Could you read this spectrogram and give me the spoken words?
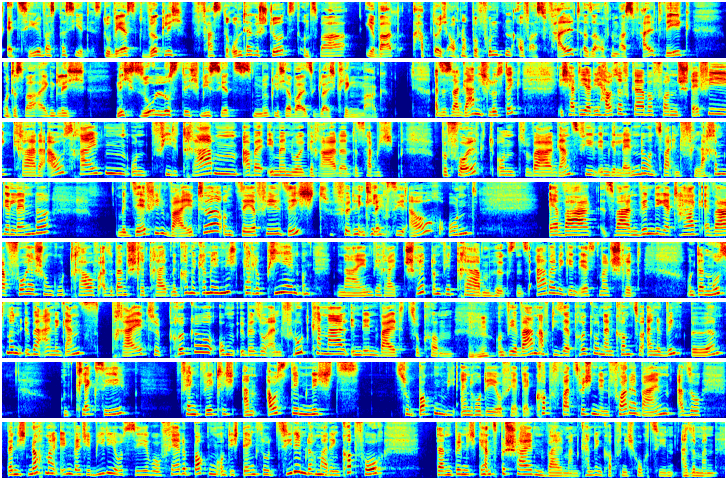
erzähl, was passiert ist. Du wärst wirklich fast runtergestürzt und zwar, ihr wart, habt euch auch noch befunden auf Asphalt, also auf einem Asphaltweg. Und das war eigentlich nicht so lustig, wie es jetzt möglicherweise gleich klingen mag. Also es war gar nicht lustig. Ich hatte ja die Hausaufgabe von Steffi gerade ausreiten und viel traben, aber immer nur gerade. Das habe ich befolgt und war ganz viel im Gelände und zwar in flachem Gelände mit sehr viel Weite und sehr viel Sicht für den Klexi auch und er war, es war ein windiger Tag, er war vorher schon gut drauf, also beim Schrittreiten. Komm, kann man nicht galoppieren und nein, wir reiten Schritt und wir traben höchstens, aber wir gehen erstmal Schritt. Und dann muss man über eine ganz breite Brücke, um über so einen Flutkanal in den Wald zu kommen. Mhm. Und wir waren auf dieser Brücke und dann kommt so eine Windböe und Klexi fängt wirklich an, aus dem Nichts zu bocken wie ein Rodeo-Pferd. Der Kopf war zwischen den Vorderbeinen. Also wenn ich nochmal irgendwelche Videos sehe, wo Pferde bocken und ich denke so, zieh dem doch mal den Kopf hoch, dann bin ich ganz bescheiden, weil man kann den Kopf nicht hochziehen. Also man,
